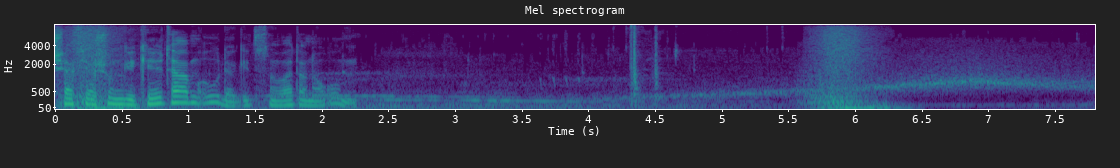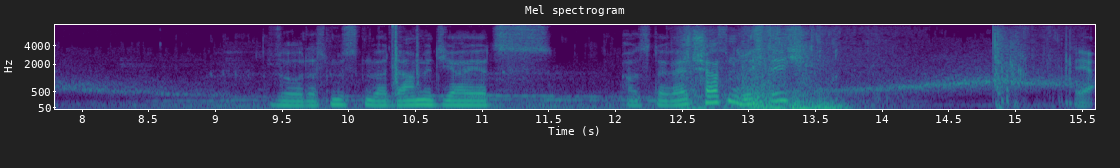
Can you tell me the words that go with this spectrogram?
Chef ja schon gekillt haben... Oh, da geht's noch weiter nach oben. So, das müssten wir damit ja jetzt aus der Welt schaffen, richtig? Ja.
